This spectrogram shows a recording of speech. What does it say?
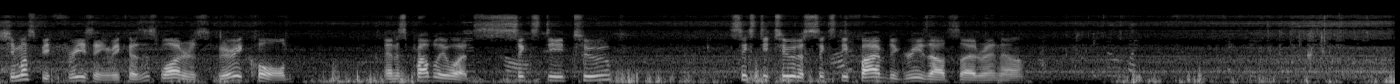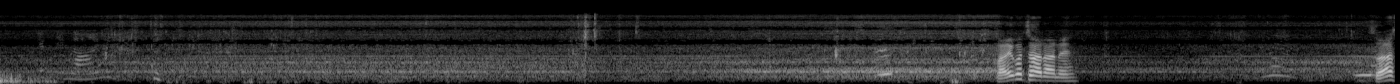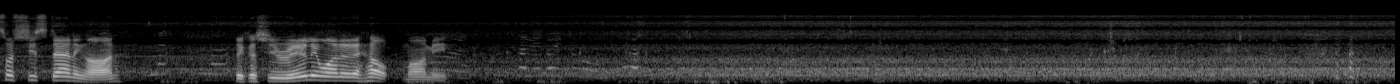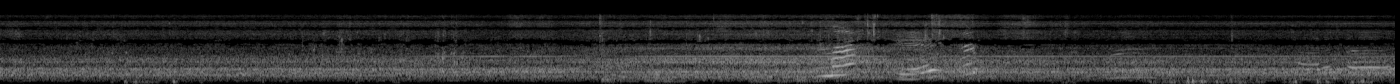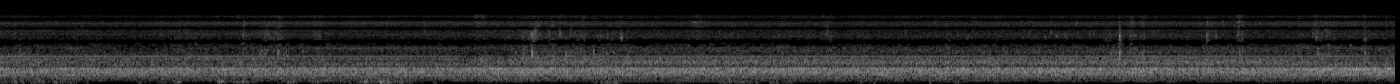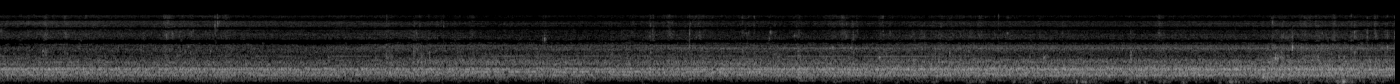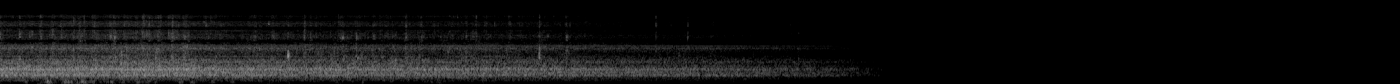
She must be freezing because this water is very cold and it's probably what 62 62 to 65 degrees outside right now. It feels like 60. 59. 아이고 잘하네. So that's what she's standing on because she really wanted to help mommy.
